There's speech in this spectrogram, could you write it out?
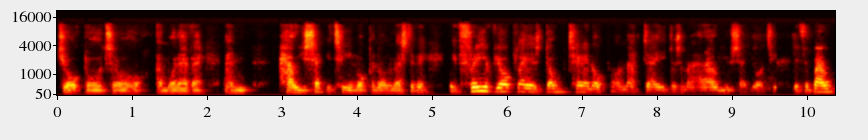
chalkboards or and whatever, and how you set your team up and all the rest of it. If three of your players don't turn up on that day, it doesn't matter how you set your team. It's about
